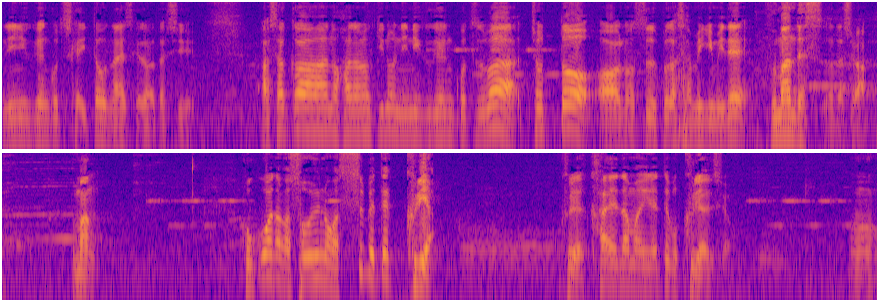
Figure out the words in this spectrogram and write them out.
ニンニクげんこつしか行ったことないですけど、私。朝霞の花の木のニンニクげんこつは、ちょっと、あの、スープが冷め気味で不満です、私は。不満。ここはだからそういうのが全てクリア。クリア。替え玉入れてもクリアですよ。うん。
